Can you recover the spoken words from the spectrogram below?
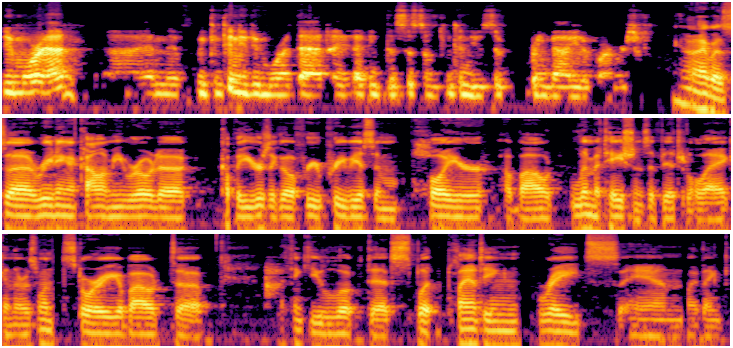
do more at, uh, and if we continue to do more at that, I, I, think the system continues to bring value to farmers. You know, I was uh, reading a column you wrote a couple of years ago for your previous employer about limitations of digital ag, and there was one story about. Uh, I think you looked at split planting rates and I think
